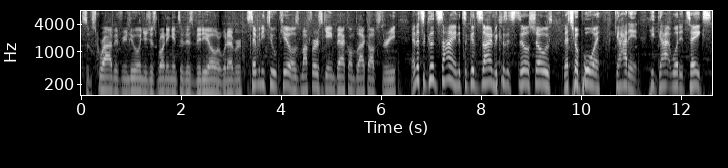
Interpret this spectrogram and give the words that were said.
subscribe if you're new and you're just running into this video or whatever. 72 kills my first game back on black ops 3 and it's a good sign. It's a good sign because it still shows that your boy got it. He got what it takes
